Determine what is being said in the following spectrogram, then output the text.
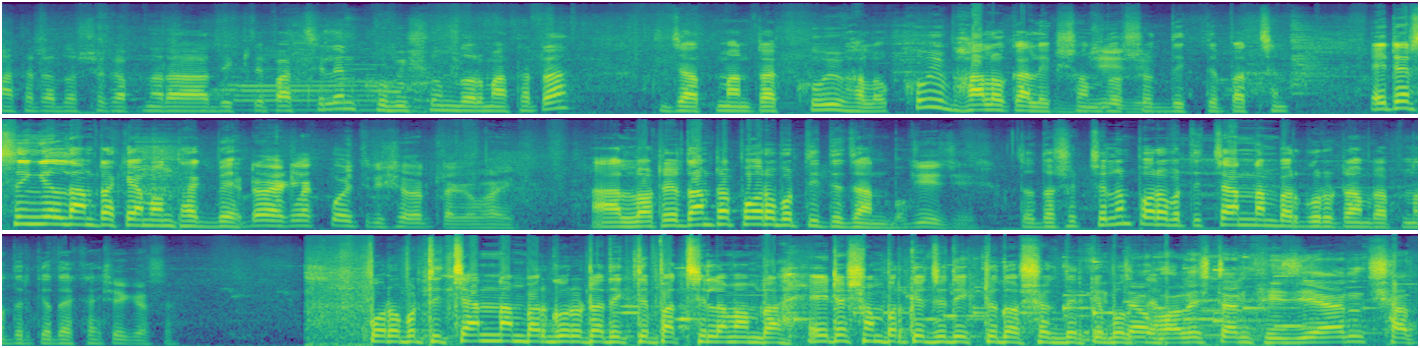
মাথাটা দর্শক আপনারা দেখতে পাচ্ছিলেন খুবই সুন্দর মাথাটা। জাতমানটা খুবই ভালো খুবই ভালো কালেকশন দর্শক দেখতে পাচ্ছেন। এটার সিঙ্গেল দামটা কেমন থাকবে? এটা এক লাখ পঁয়ত্রিশ হাজার টাকা ভাই। আর লটের দামটা পরবর্তীতে জানব। জি জি। তো দর্শক চলুন পরবর্তী চার নাম্বার গরুটা আমরা আপনাদেরকে দেখাই। ঠিক আছে। পরবর্তী চার নাম্বার গরুটা দেখতে পাচ্ছিলাম আমরা। এটা সম্পর্কে যদি একটু দর্শকদেরকে এটা বলতেন। হলস্টান ফিজিয়ান সাত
